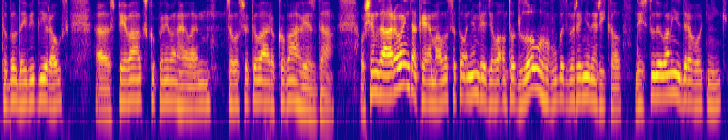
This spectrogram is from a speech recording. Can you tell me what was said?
To byl David Lee Rose, eh, zpěvák skupiny Van Halen, celosvětová roková hvězda. Ovšem zároveň také, málo se to o něm vědělo, on to dlouho vůbec veřejně neříkal, vystudovaný zdravotník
